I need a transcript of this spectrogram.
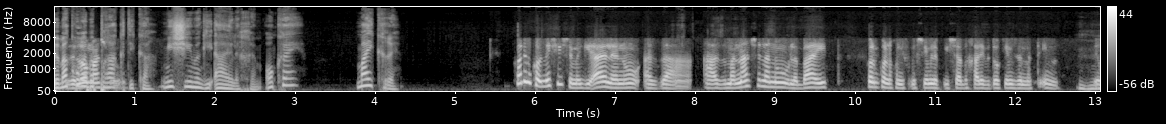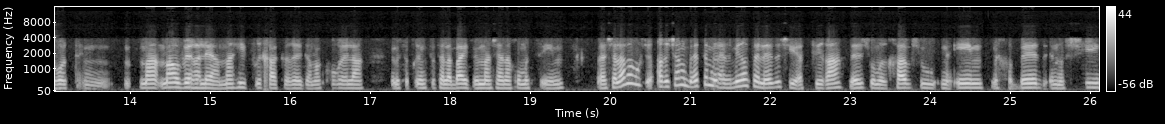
ומה קורה לא בפרקטיקה? משהו... מישהי מגיעה אליכם, אוקיי? מה יקרה? קודם כל, מישהי שמגיעה אלינו, אז ההזמנה שלנו לבית, קודם כל אנחנו נפגשים לפגישה בכלל לבדוק אם זה מתאים. Mm-hmm. לראות מה, מה עובר עליה, מה היא צריכה כרגע, מה קורה לה, ומספרים קצת על הבית ומה שאנחנו מציעים. והשלב הראשון הוא בעצם להזמין אותה לאיזושהי עצירה, לאיזשהו מרחב שהוא נעים, מכבד, אנושי,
